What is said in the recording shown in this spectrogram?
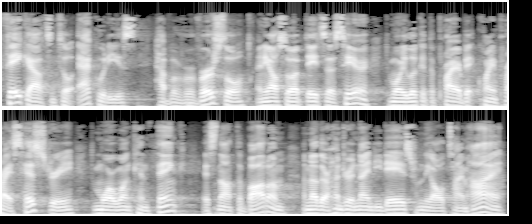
Fake outs until equities have a reversal. And he also updates us here. The more you look at the prior Bitcoin price history, the more one can think it's not the bottom. Another 190 days from the all-time high.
